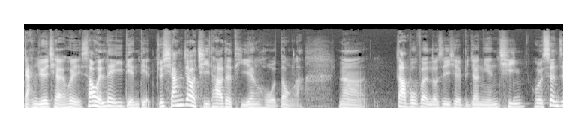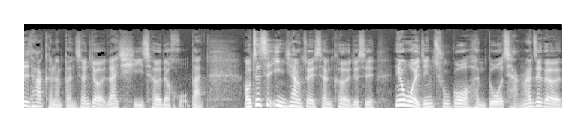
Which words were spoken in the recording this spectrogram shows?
感觉起来会稍微累一点点，就相较其他的体验活动啊，那大部分都是一些比较年轻，或者甚至他可能本身就有在骑车的伙伴。我、这次印象最深刻的就是，因为我已经出过很多场，那这个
